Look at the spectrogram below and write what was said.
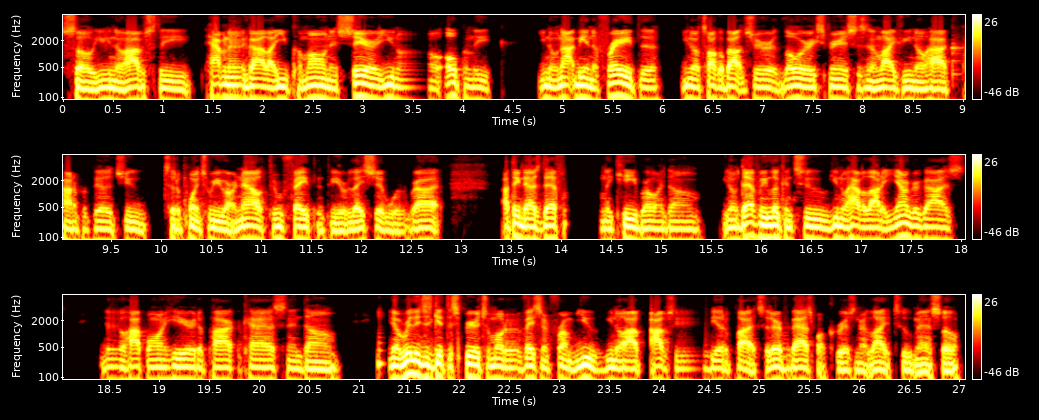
So, you know, obviously having a guy like you come on and share, you know, openly, you know, not being afraid to, you know, talk about your lower experiences in life, you know, how it kind of propelled you to the point where you are now through faith and through your relationship with God. I think that's definitely key, bro. And, um, you know, definitely looking to, you know, have a lot of younger guys, you know, hop on here, the podcast and, um, you know, really just get the spiritual motivation from you. You know, I obviously be able to apply it to their basketball careers and their life too, man. So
